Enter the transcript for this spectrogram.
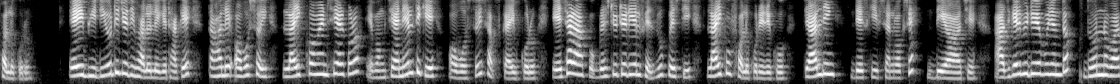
ফলো করো। এই ভিডিওটি যদি ভালো লেগে থাকে, তাহলে অবশ্যই লাইক কমেন্ট শেয়ার করো এবং চ্যানেলটিকে অবশ্যই সাবস্ক্রাইব করো। এছাড়া প্রোগ্রেস টিউটোরিয়াল ফেসবুক পেজটি লাইক ও ফলো করে রেখো। যার লিঙ্ক ডেসক্রিপশান বক্সে দেওয়া আছে। আজকের ভিডিও পর্যন্ত, ধন্যবাদ।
